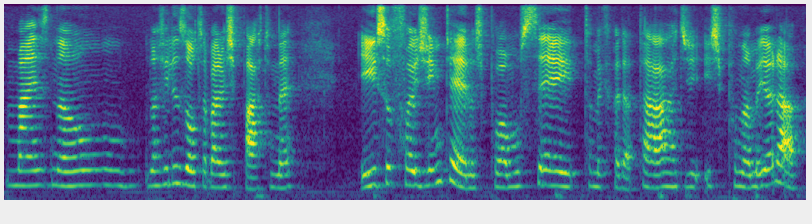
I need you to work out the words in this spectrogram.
mas não, não agilizou o trabalho de parto, né? E isso foi o dia inteiro, tipo, eu almocei, tomei café da tarde e, tipo, não melhorava.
